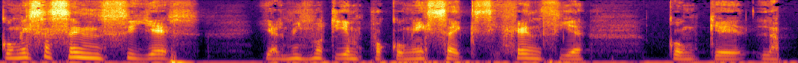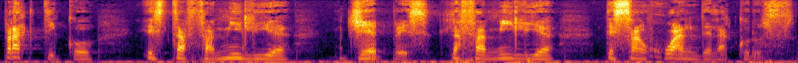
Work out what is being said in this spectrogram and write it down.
con esa sencillez y al mismo tiempo con esa exigencia con que la practicó esta familia Yepes, la familia de San Juan de la Cruz.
